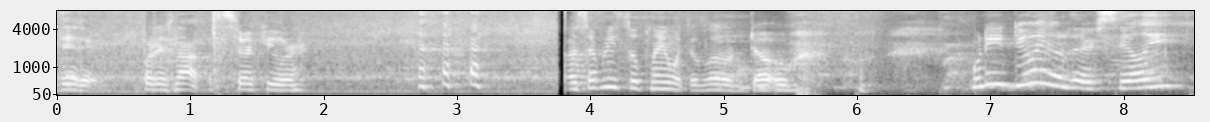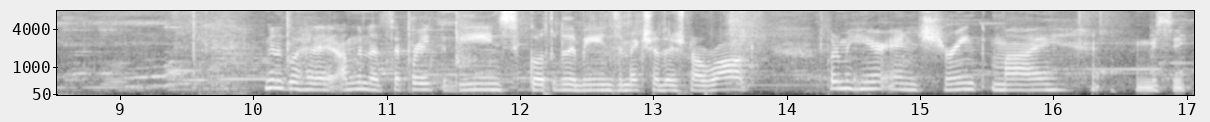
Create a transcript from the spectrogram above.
I did it, but it's not circular. oh, Stephanie's still playing with the little dough. what are you doing over there, silly? I'm gonna go ahead and I'm gonna separate the beans, go through the beans and make sure there's no rocks. Put them here and shrink my, let me see.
